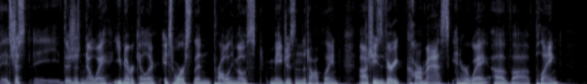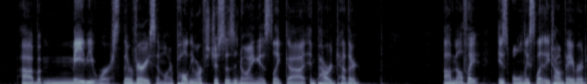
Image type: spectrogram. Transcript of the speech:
It's just there's just no way you never kill her. It's worse than probably most mages in the top lane. Uh, she's very karma esque in her way of uh, playing uh, but maybe worse. They're very similar. Polymorph's just as annoying as like uh, Empowered Tether. Uh, Malphite is only slightly Tahm favored.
